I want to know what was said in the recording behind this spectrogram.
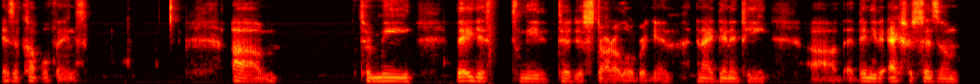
is a couple things. Um, to me, they just need to just start all over again. An identity. Uh, they need an exorcism.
